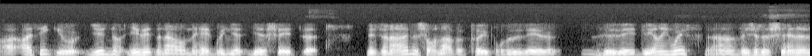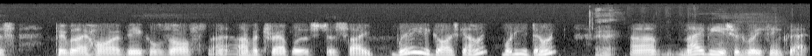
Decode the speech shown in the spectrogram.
I think you you not, you hit the nail on the head when you, you said that there's an onus on other people who they're who they're dealing with, uh, visitor centres, people they hire vehicles off, uh, other travellers, to say, where are you guys going? What are you doing? Yeah. Uh, maybe you should rethink that.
